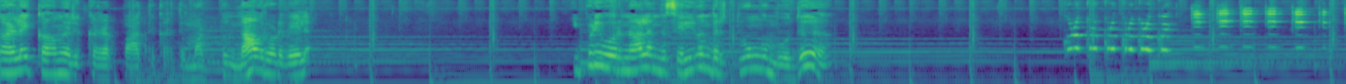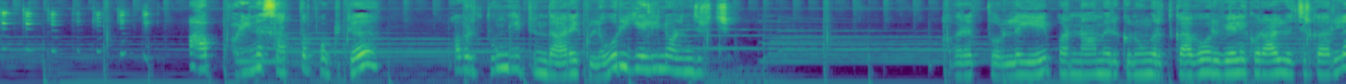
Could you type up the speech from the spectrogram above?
கலைக்காம இருக்கிற பாத்துக்கிறது மட்டும்தான் அவரோட வேலை. இப்படி ஒரு நாள் அந்த செல்வந்தர் தூங்கும்போது அப்படின்னு சத்தம் போட்டுட்டு அவர் தூங்கிட்டு இருந்த அறைக்குள்ள ஒரு எலி நுழைஞ்சிருச்சு. அவரை தொல்லையே பண்ணாம இருக்கணுங்கிறதுக்காக ஒரு வேலைக்கு ஒரு ஆள் வச்சிருக்காருல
